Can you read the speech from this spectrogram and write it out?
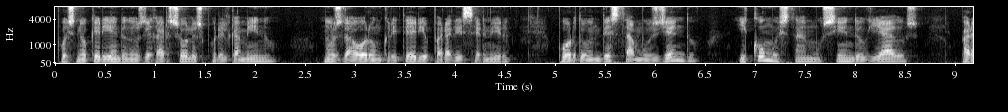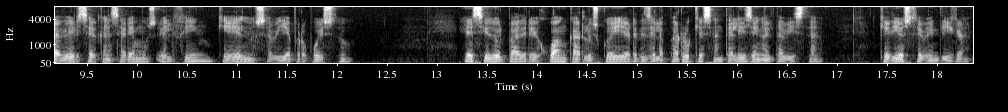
Pues no queriéndonos dejar solos por el camino, nos da ahora un criterio para discernir por dónde estamos yendo y cómo estamos siendo guiados para ver si alcanzaremos el fin que Él nos había propuesto. He sido el Padre Juan Carlos Cuellar desde la parroquia Santa Alicia en Altavista. Que Dios te bendiga.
